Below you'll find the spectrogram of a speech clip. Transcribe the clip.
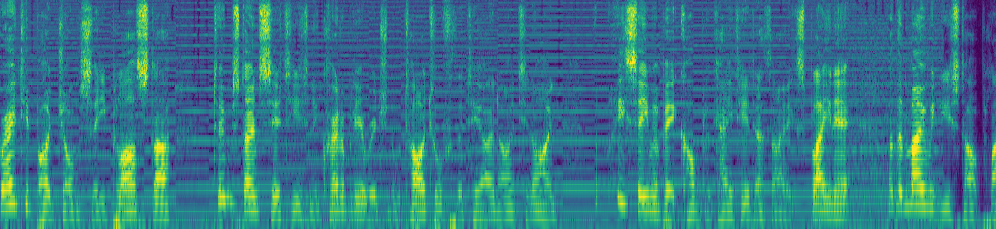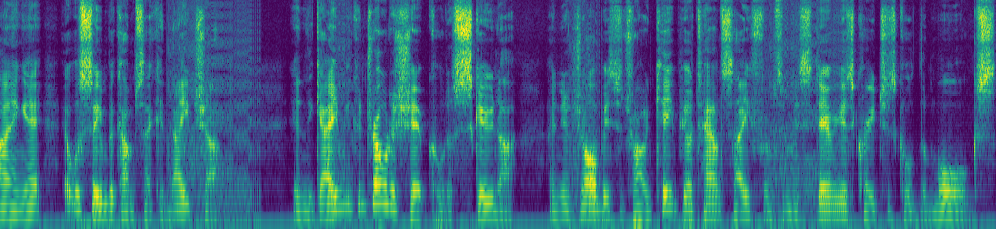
Created by John C. Plaster, Tombstone City is an incredibly original title for the TI-99 that may seem a bit complicated as I explain it, but the moment you start playing it, it will soon become second nature. In the game, you control a ship called a schooner, and your job is to try and keep your town safe from some mysterious creatures called the Morgs,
